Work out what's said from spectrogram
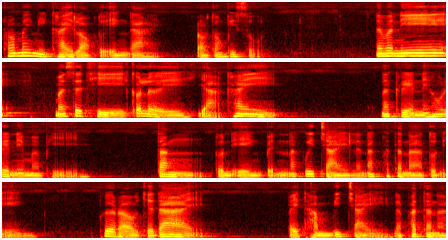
เพราะไม่มีใครหลอกตัวเองได้ เราต้องพิสูจน์ ในวันนี้มัสเตอร์ทีก็เลยอยากให้นักเรียนในห้องเรียน MLP ตั้งตนเองเป็นนักวิจัยและนักพัฒนาตนเอง เพื่อเราจะได้ไปทำวิจัยและพัฒนา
